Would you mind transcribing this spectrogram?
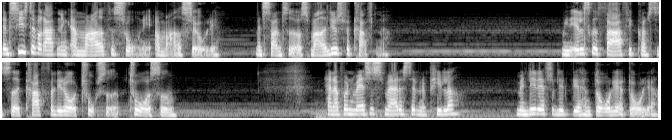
Den sidste beretning er meget personlig og meget sørgelig, men samtidig også meget livsforkræftende. Min elskede far fik konstateret kræft for lidt over to, siden, to år siden. Han er på en masse smertestillende piller, men lidt efter lidt bliver han dårligere og dårligere.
